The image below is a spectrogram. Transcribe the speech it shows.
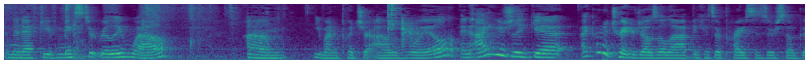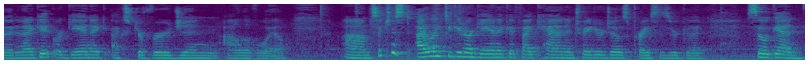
And then after you've mixed it really well, um, you want to put your olive oil. And I usually get, I go to Trader Joe's a lot because their prices are so good. And I get organic extra virgin olive oil. Um, so just, I like to get organic if I can and Trader Joe's prices are good. So again,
